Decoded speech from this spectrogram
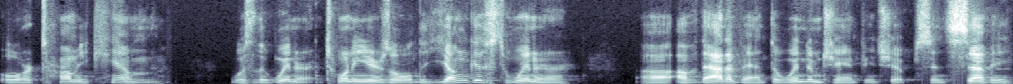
or Tommy Kim, was the winner. 20 years old, the youngest winner uh, of that event, the Wyndham Championship, since Sevi.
